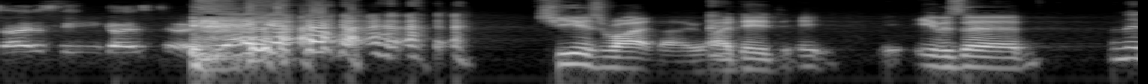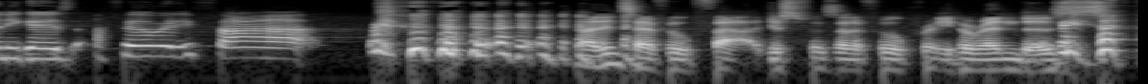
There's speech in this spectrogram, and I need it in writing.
should I just leave you guys to it? yeah, yeah. She is right though. I did. It, it was a and then he goes, "I feel really fat." I didn't say I feel fat. I just said I feel pretty horrendous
